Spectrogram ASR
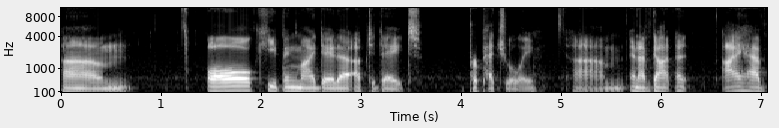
Um, all keeping my data up to date perpetually. Um, and I've got, uh, I have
